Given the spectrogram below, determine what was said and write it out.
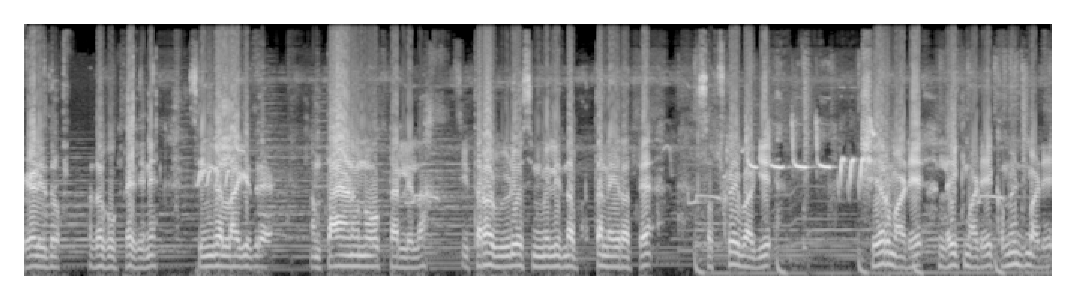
ಹೇಳಿದ್ರು. ಅದಕ್ಕೆ ಹೋಗ್ತಾ ಇದ್ದೀನಿ ಸಿಂಗಲ್ ಆಗಿದ್ರೆ ನಮ್ಮ ತಾಯಣ್ಣನೂ ಹೋಗ್ತಾ ಇರಲಿಲ್ಲ. ಈ ಥರ ವೀಡಿಯೋಸ್ ಮೇಲಿಂದ ಬರ್ತಾನೆ ಇರುತ್ತೆ. ಸಬ್ಸ್ಕ್ರೈಬ್ ಆಗಿ ಶೇರ್ ಮಾಡಿ ಲೈಕ್ ಮಾಡಿ ಕಮೆಂಟ್ ಮಾಡಿ.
